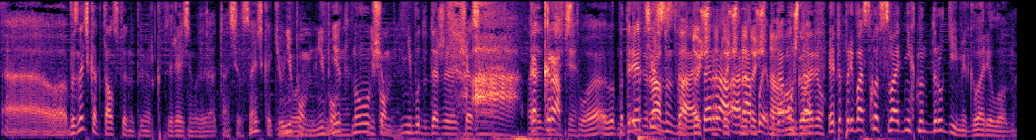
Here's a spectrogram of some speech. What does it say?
Э, Вы знаете, как Толстой, например, к патриотизму относился? Знаете, какие у Не него? помню, не помню, Нет, ну, в не общем, помню. не буду даже сейчас... А, Как к рабству. Патриотизм, Рабство, да, точно, это точно, рабы. точно. Потому Он что говорил- это превосходство одних над другими, говорил он.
